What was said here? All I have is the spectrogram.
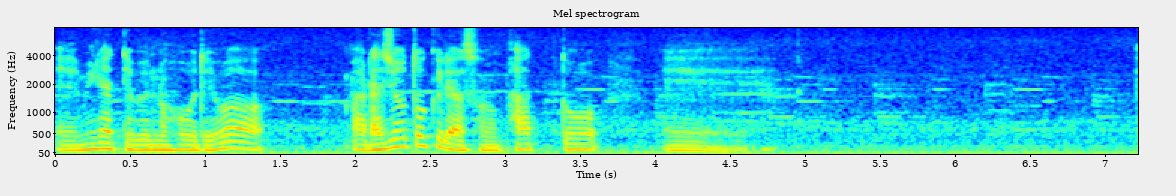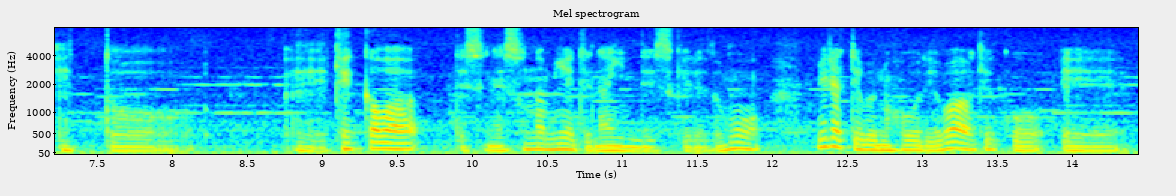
えーミラティブの方では、まあ、ラジオトークではそのパッとえーえっと、えー結果はですねそんな見えてないんですけれどもミラティブの方では結構、えー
